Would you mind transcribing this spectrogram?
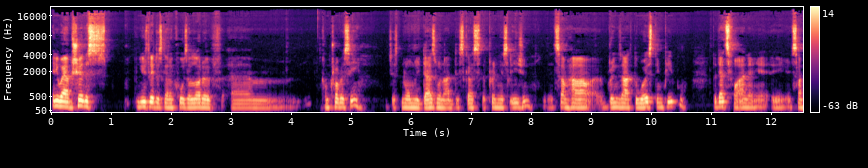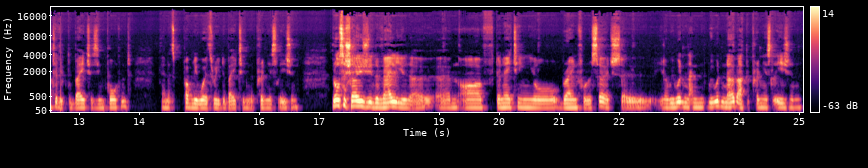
anyway, I'm sure this newsletter is going to cause a lot of um, controversy. It just normally does when I discuss the Prineas lesion. It somehow brings out the worst in people, but that's fine. Scientific debate is important, and it's probably worth redebating the Prineas lesion. It also shows you the value, though, um, of donating your brain for research. So you know we wouldn't and we wouldn't know about the Prineas lesion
